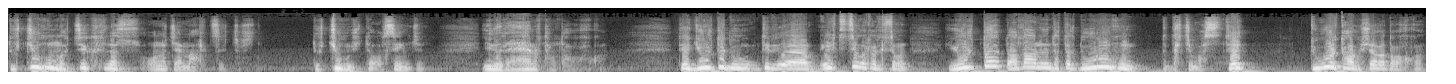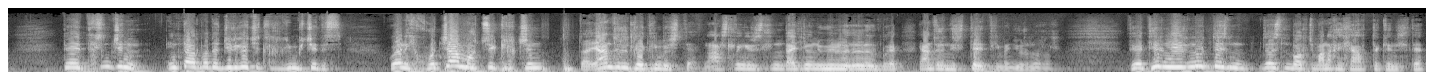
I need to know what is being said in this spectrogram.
40 хүн мотоциклноос унаж амиа алдсан гэж байна шүү дээ. 40 хүн шүү дээ улсын хэмжээнд. Энэ бол амар том тоо байхгүй. Тэгээд юрдэд тэр инх цэцэг болохоор гэсэн юм. Юрдөө 7 хоногийн дотор 4 хүн гэдэг чинь бас тий зүгээр тоо биш байгаа байхгүй. Тэгээд тэгсэн чинь энэтэй холбоотой жиргээч юм бичээд байсан. Гэхдээ нэг хужаа мотоцикл чинь за янз бүр л гэдэг юм байна шүү дээ. Нарслан гэрслэн далиуны үйл гэдэг янз бүр нэртэй гэдэг юм байна. Ер нь бол Тэгээ тэр нэрнүүдээс нь болж манайх их авдаг гин л те.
